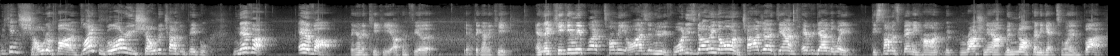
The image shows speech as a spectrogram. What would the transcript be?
We can shoulder bar. Blake Lawrie shoulder charging people. Never, ever. They're going to kick here. I can feel it. Yeah, they're going to kick. And they're kicking with like Tommy Eisenhuth. What is going on? Charger down every day of the week. This time it's Benny Hunt. We're rushing out. We're not going to get to him. But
